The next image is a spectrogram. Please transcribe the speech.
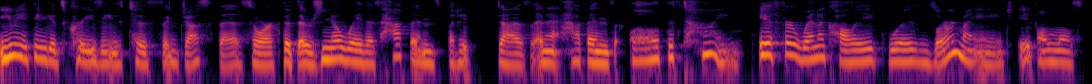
You may think it's crazy to suggest this or that there's no way this happens, but it does, and it happens all the time. If or when a colleague would learn my age, it almost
